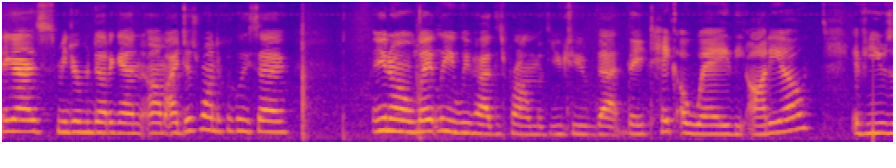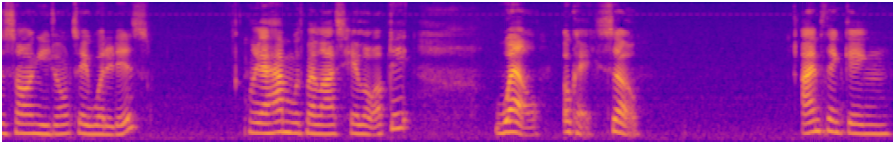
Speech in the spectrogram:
Hey guys, me German Dud again. Um, I just wanted to quickly say, you know, lately we've had this problem with YouTube that they take away the audio. If you use a song, you don't say what it is. Like I happened with my last Halo update. Well, okay, so I'm thinking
